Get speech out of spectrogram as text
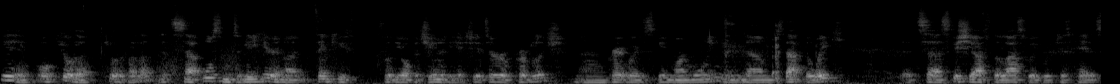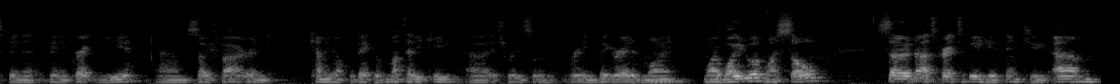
Yeah, well, kia ora, kia ora brother. It's uh, awesome to be here, and I thank you for the opportunity. Actually, it's a real privilege. Uh, great way to spend my morning and um, start the week. It's uh, especially after the last week we've just had. It's been a been a great year um, so far, and coming off the back of Matariki, uh, it's really sort of reinvigorated my mm. my wairua, my soul. So no, it's great to be here. Thank you. Um,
